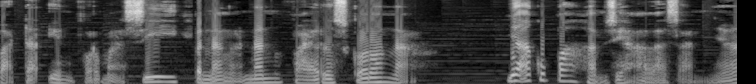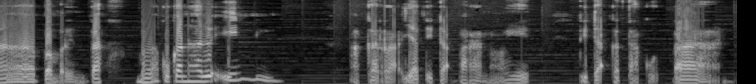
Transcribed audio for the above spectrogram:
pada informasi penanganan virus corona. Ya aku paham sih alasannya pemerintah melakukan hal ini agar rakyat tidak paranoid, tidak ketakutan.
